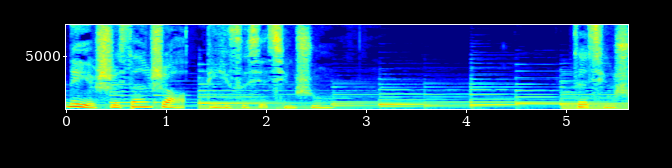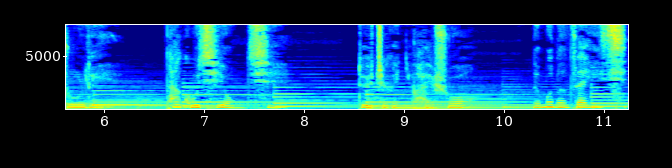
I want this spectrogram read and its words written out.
那也是三少第一次写情书。在情书里，他鼓起勇气对这个女孩说：“能不能在一起？”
